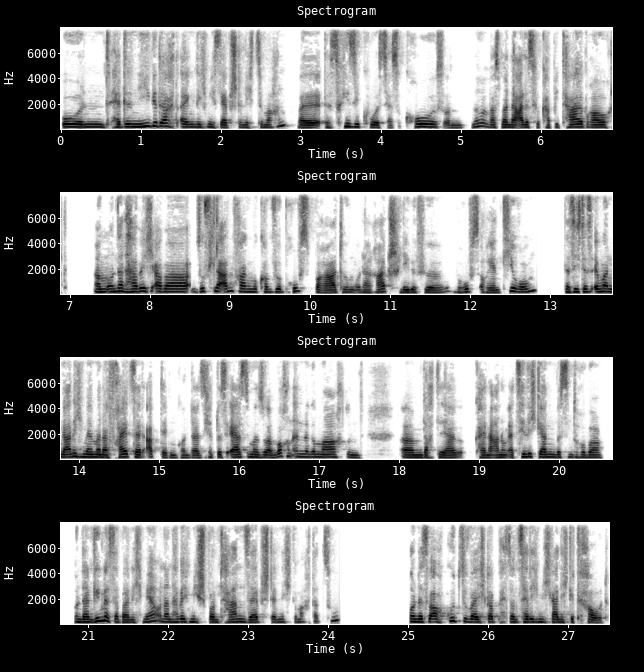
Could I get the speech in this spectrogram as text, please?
und hätte nie gedacht, eigentlich mich selbstständig zu machen, weil das Risiko ist ja so groß und ne, was man da alles für Kapital braucht. Ähm, und dann habe ich aber so viele Anfragen bekommen für Berufsberatung oder Ratschläge für Berufsorientierung, dass ich das irgendwann gar nicht mehr in meiner Freizeit abdecken konnte. Also ich habe das erste Mal so am Wochenende gemacht und ähm, dachte, ja, keine Ahnung, erzähle ich gerne ein bisschen drüber. Und dann ging das aber nicht mehr und dann habe ich mich spontan selbstständig gemacht dazu. Und das war auch gut so, weil ich glaube, sonst hätte ich mich gar nicht getraut.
